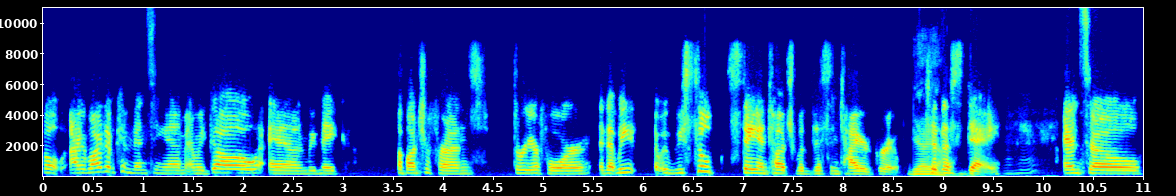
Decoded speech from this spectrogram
but I wind up convincing him, and we go and we make a bunch of friends, three or four, that we we still stay in touch with this entire group Yeah. to yeah. this day. And so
